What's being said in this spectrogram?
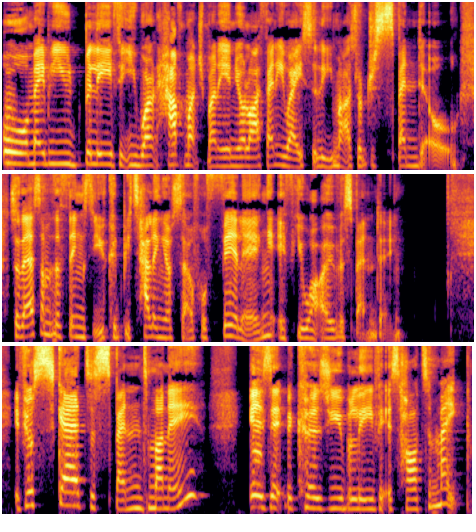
Or maybe you believe that you won't have much money in your life anyway, so that you might as well just spend it all. So there's some of the things that you could be telling yourself or feeling if you are overspending. If you're scared to spend money, is it because you believe it is hard to make?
